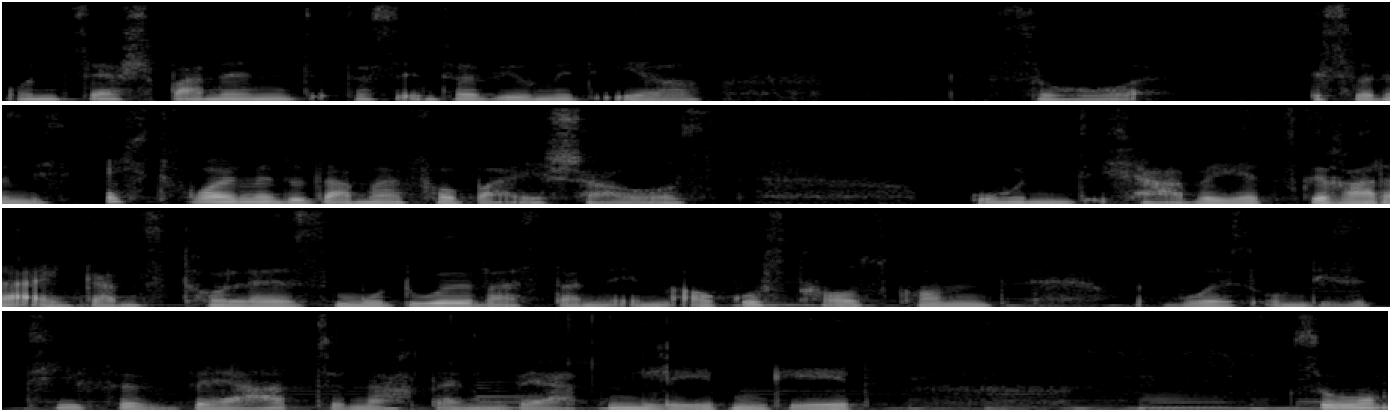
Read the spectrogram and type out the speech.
Und sehr spannend das Interview mit ihr. So, es würde mich echt freuen, wenn du da mal vorbeischaust. Und ich habe jetzt gerade ein ganz tolles Modul, was dann im August rauskommt, wo es um diese tiefe Werte nach deinen Werten leben geht. So,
